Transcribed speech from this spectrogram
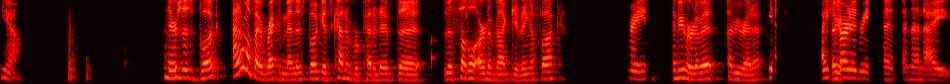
Yeah. There's this book i don't know if i recommend this book it's kind of repetitive the the subtle art of not giving a fuck. Right have you heard of it have you read it yes I started okay. reading it and then I,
